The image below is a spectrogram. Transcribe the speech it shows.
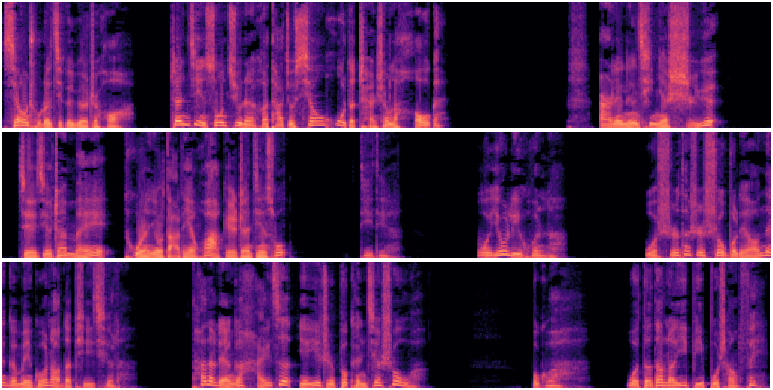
相处了几个月之后啊，詹劲松居然和她就相互的产生了好感。二零零七年十月，姐姐詹梅突然又打电话给詹劲松：“弟弟，我又离婚了，我实在是受不了那个美国佬的脾气了，他的两个孩子也一直不肯接受我。”不过，我得到了一笔补偿费，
